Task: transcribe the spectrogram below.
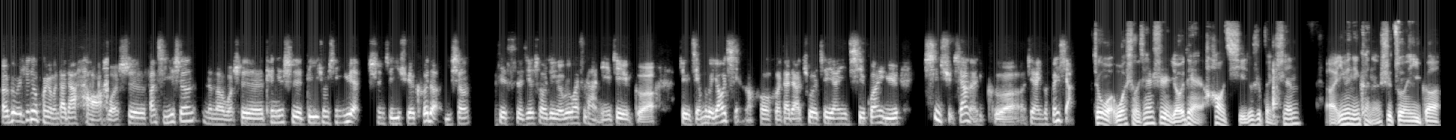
呃，各位听众朋友们，大家好，我是方琦医生。那么我是天津市第一中心医院生殖医学科的医生。这次接受这个微观斯坦尼这个。这个节目的邀请，然后和大家做这样一期关于性取向的一个这样一个分享。就我，我首先是有点好奇，就是本身，呃，因为您可能是作为一个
